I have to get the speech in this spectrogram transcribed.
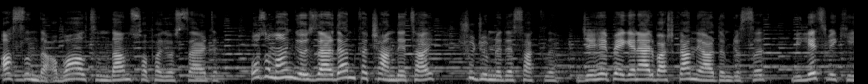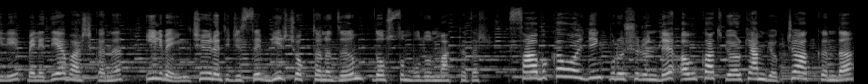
aslında aba altından sopa gösterdi. O zaman gözlerden kaçan detay şu cümlede saklı. CHP Genel Başkan Yardımcısı, milletvekili, belediye başkanı, il ve ilçe yöneticisi birçok tanıdığım dostum bulunmaktadır. Sabıka Holding broşüründe avukat Görkem Gökçe hakkında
